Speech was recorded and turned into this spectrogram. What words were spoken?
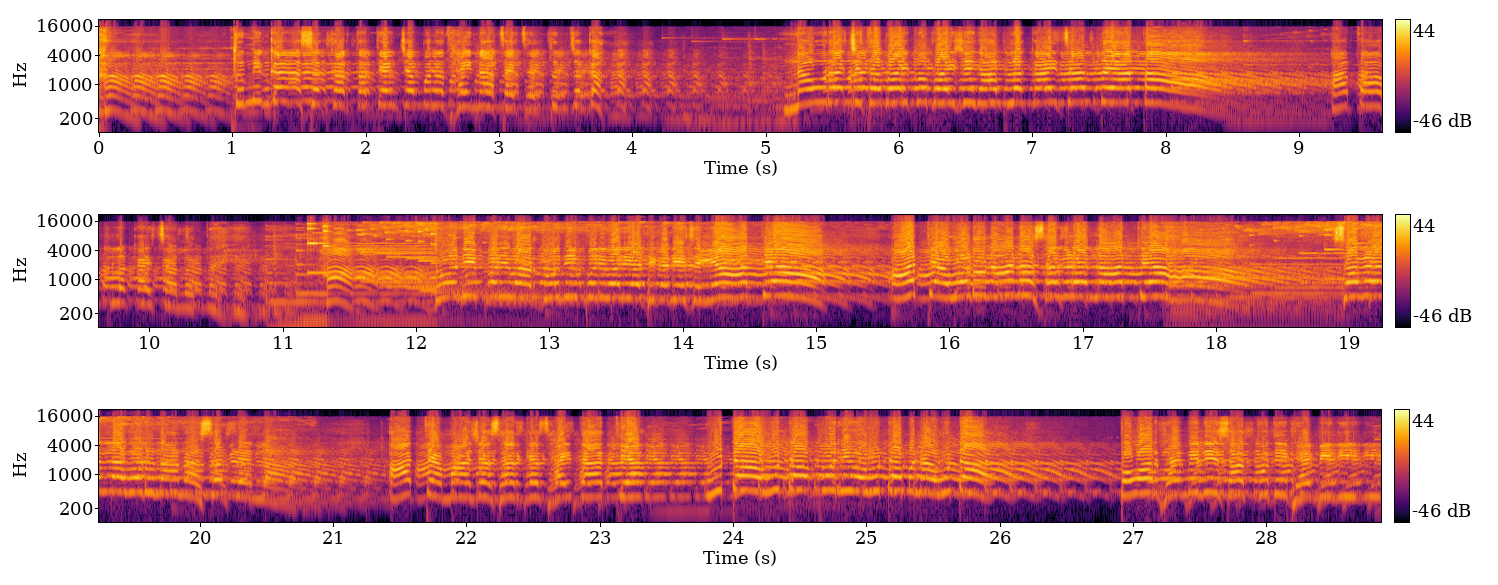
हा. तुम्ही काय असं करता? त्यांच्या मनात हाय नाचायचं. तुमचं का? नवराची तर बायको पाहिजे. ना आपलं काय चालतंय आता? आता आपलं काय चालत नाही. हा. दोन्ही परिवार दोन्ही परिवार या ठिकाणी यायचं. या आत्या. आत्या वडून आणा सगळ्यांना आत्या. सगळ्यांना वडून आणा सगळ्यांना. आत्या माझ्यासारख्याच आहेत आत्या. उठा उठा पोरी उठा म्हणा उठा. Pawar family Satpute family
